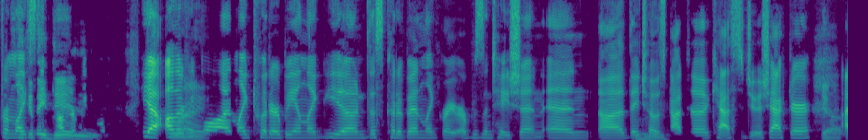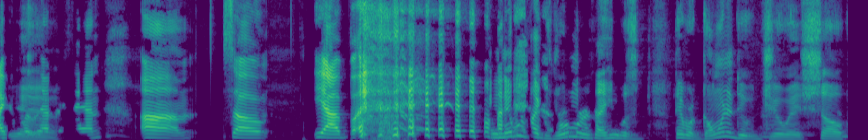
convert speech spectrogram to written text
from like they other people, yeah, other Right. people on like Twitter being like, you know, this could have been like great representation, and uh, they chose not to cast a Jewish actor. Yeah, I yeah, completely yeah. understand. Um, so yeah, but and there was like rumors that he was they were going to do Jewish. So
